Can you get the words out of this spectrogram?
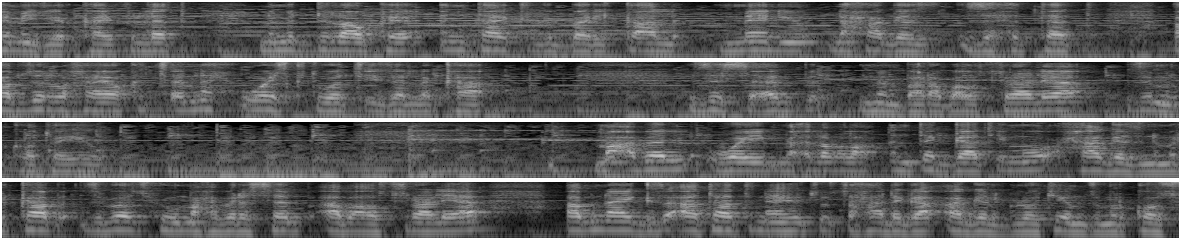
ከመይ ጌርካ ይፍለጥ ንምድላው ከ እንታይ ክግበር ይከኣል መን እዩ ንሓገዝ ዝሕተት ኣብ ዘለኻዮ ክትፀንሕ ወይስ ክትወፅ እዩ ዘለካ እዚ ዝስዕብ ምንባር ኣብ ኣውስትራልያ ዝምልከቶ እዩ ማዕበል ወይ ምዕልቕላቕ እንተጋጢሙ ሓገዝ ንምርካብ ዝበዝሑ ማሕበረሰብ ኣብ ኣውስትራልያ ኣብ ናይ ግዝኣታት ናይ ህፁፅ ሓደጋ ኣገልግሎት እዮም ዝምርኮሱ።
